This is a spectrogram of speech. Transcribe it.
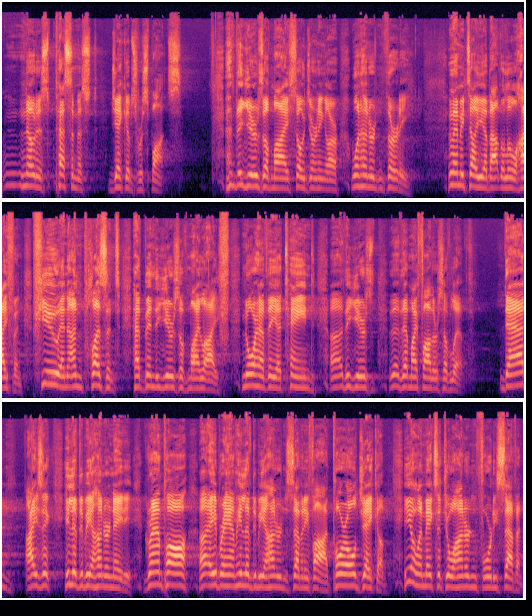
Notice pessimist Jacob's response. The years of my sojourning are 130. Let me tell you about the little hyphen. Few and unpleasant have been the years of my life, nor have they attained uh, the years that my fathers have lived. Dad, Isaac, he lived to be 180. Grandpa uh, Abraham, he lived to be 175. Poor old Jacob, he only makes it to 147.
